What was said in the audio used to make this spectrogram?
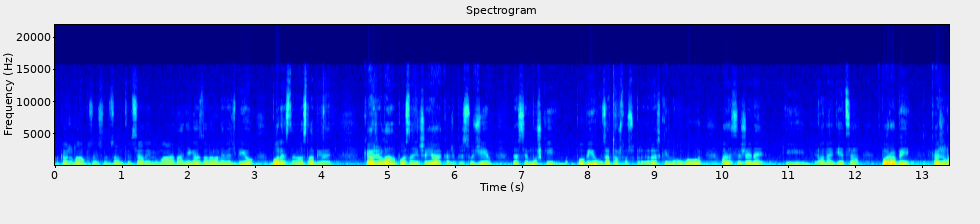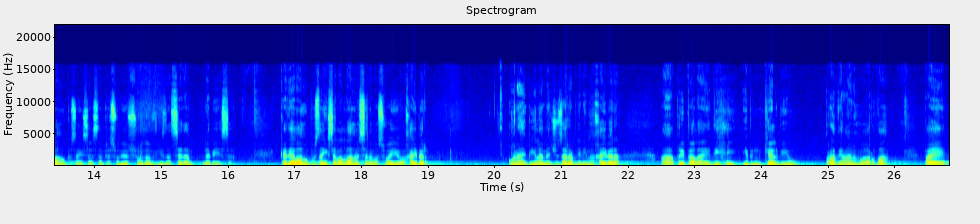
Pa kaže Allaho poslaniče, zovite Sa'd ibn Mu'ad, a njega zdovelo ne već bio bolestan, oslabio je. Kaže Allaho poslaniče, ja kaže, presuđujem da se muški pobiju zato što su raskinuli ugovor, a da se žene i onaj djeca porobi. Kaže Allaho poslaniče, da sam presudio sudom iznad sedam nebesa. Kad je Allaho poslaniče, sallallahu sallam osvojio Hajber, Ona je bila među zarobljenima Hajbera, a pripala je Dihi ibn Kelbiju, radi anhu arda, pa je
